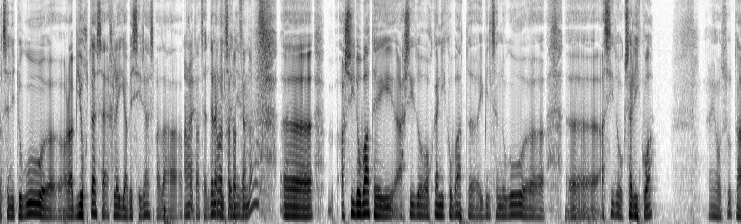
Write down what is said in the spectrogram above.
galtzen ditugu, uh, ora, bi urtez erlei gabezira, ez bada Ah, bai. tratatzen, denak Nola dira. tratatzen da? Uh, azido bat, e, azido organiko bat uh, ibiltzen dugu, uh, uh, azido oxalikoa, Ozu, eta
